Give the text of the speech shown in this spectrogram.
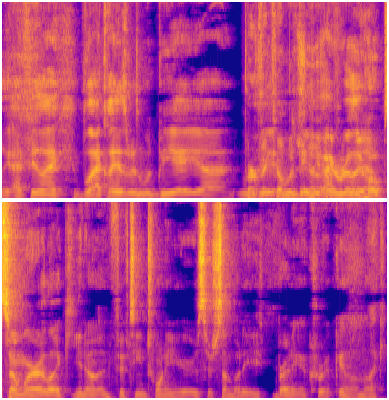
Like I feel like Black Klansman would be a uh, would Perfect be, film would be a. I really yeah. hope somewhere like, you know, in 15, 20 years, there's somebody writing a curriculum like,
